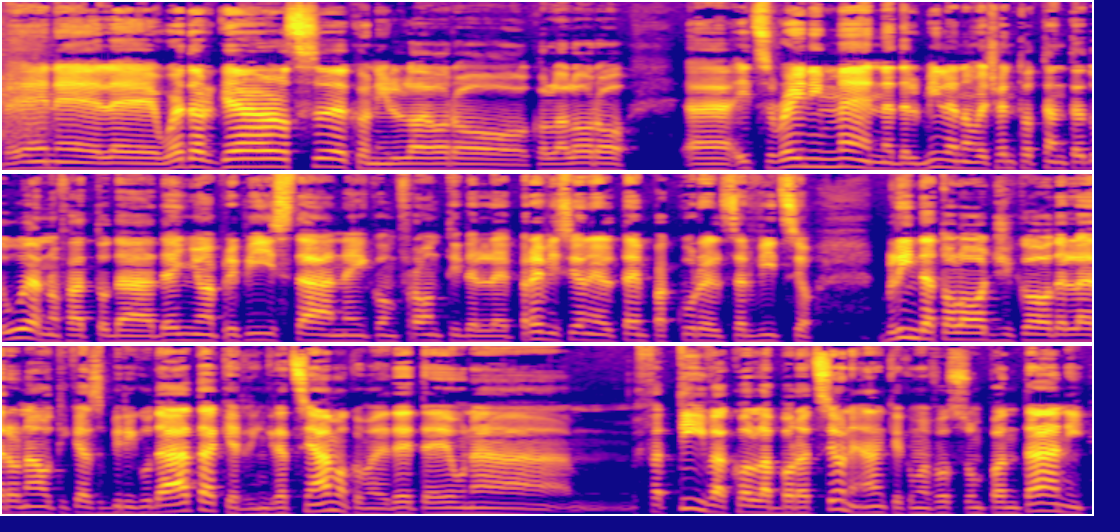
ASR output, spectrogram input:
Bene, le Weather Girls con, loro, con la loro eh, It's Raining Man del 1982 hanno fatto da degno apripista nei confronti delle previsioni del tempo a cura del servizio blindatologico dell'aeronautica sbirigudata, che ringraziamo, come vedete è una mm, fattiva collaborazione, anche come fosse un Pantani,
